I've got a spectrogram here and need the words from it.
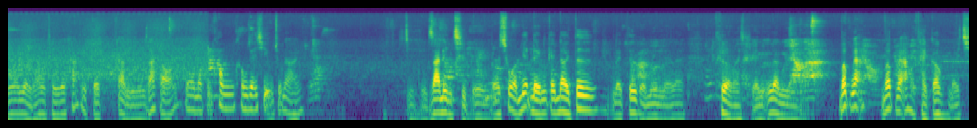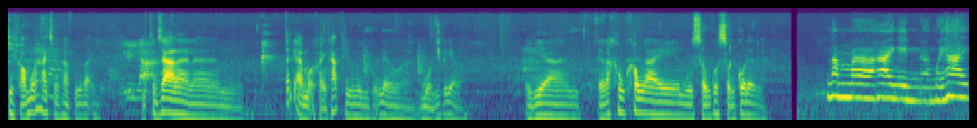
nhưng mà nhảy ra một thế giới khác thì cái cảm giác đó nó cũng không không dễ chịu chút nào ấy gia đình chỉ nói chung là biết đến cái đời tư đời tư của mình là thường là chỉ là những lần vấp ngã vấp ngã hoặc thành công. Đấy chỉ có mỗi hai trường hợp như vậy. Thực ra là là tất cả mọi khoảnh khắc thì mình cũng đều à, muốn cái điều đó. Bởi vì à, thế là không không ai muốn sống cuộc sống cô đơn cả. Năm à, 2012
